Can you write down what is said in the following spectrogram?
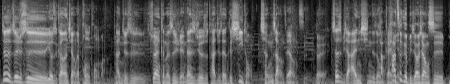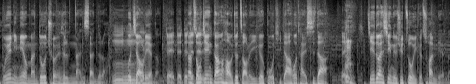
这个这就是柚子刚刚讲的碰碰嘛，他就是虽然可能是人，但是就是他就在这个系统成长这样子，对，这是比较安心的这种概念。他这个比较像是浦原里面有蛮多球员是南山的啦，嗯，或教练呢，对对对，那中间刚好就找了一个国体大或台师大，对，阶段性的去做一个串联了，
